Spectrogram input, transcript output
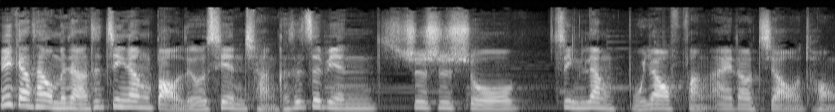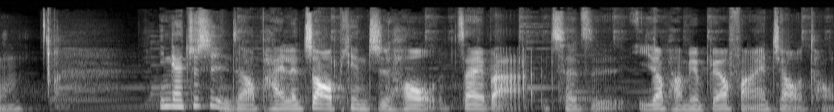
因为刚才我们讲的是尽量保留现场，可是这边就是说尽量不要妨碍到交通。应该就是你知道拍了照片之后，再把车子移到旁边，不要妨碍交通。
